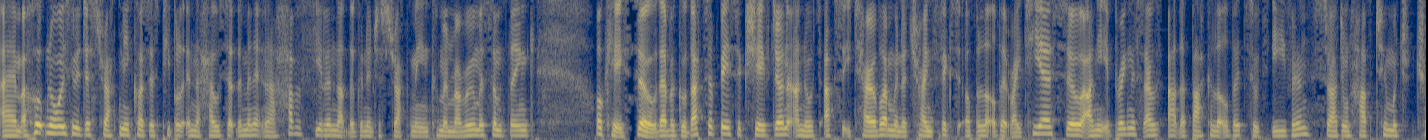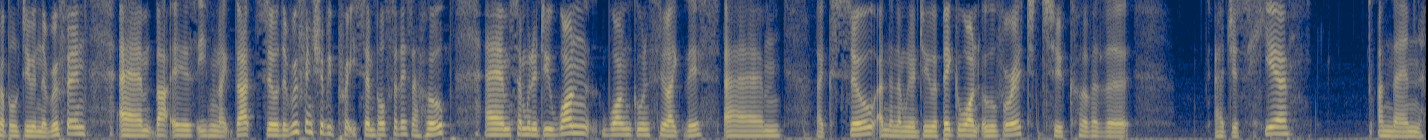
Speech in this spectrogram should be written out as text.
Um, I hope nobody's going to distract me because there's people in the house at the minute, and I have a feeling that they're going to distract me and come in my room or something. Okay, so there we go. That's a basic shape done. I know it's absolutely terrible. I'm going to try and fix it up a little bit right here. So I need to bring this out at the back a little bit so it's even, so I don't have too much trouble doing the roofing. Um, that is even like that. So the roofing should be pretty simple for this, I hope. Um, so I'm going to do one, one going through like this, um, like so, and then I'm going to do a bigger one over it to cover the edges here and then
